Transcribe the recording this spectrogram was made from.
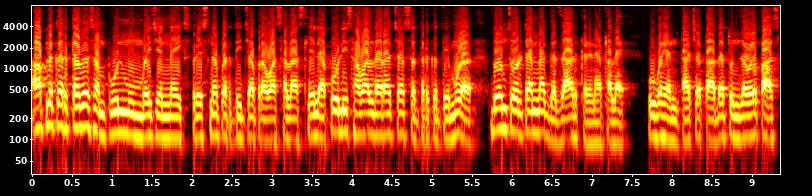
आपलं कर्तव्य संपवून मुंबई चेन्नई एक्सप्रेसनं परतीच्या प्रवासाला असलेल्या पोलीस हवालदाराच्या सतर्कतेमुळे दोन चोरट्यांना गजाड करण्यात आलाय. उभयंताच्या ताब्यातून जवळपास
